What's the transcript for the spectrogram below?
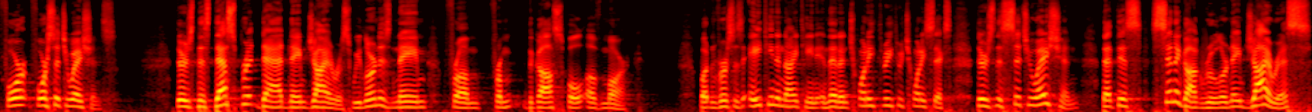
Four four situations. There's this desperate dad named Jairus. We learn his name from, from the Gospel of Mark. But in verses 18 and 19, and then in 23 through 26, there's this situation that this synagogue ruler named Jairus,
